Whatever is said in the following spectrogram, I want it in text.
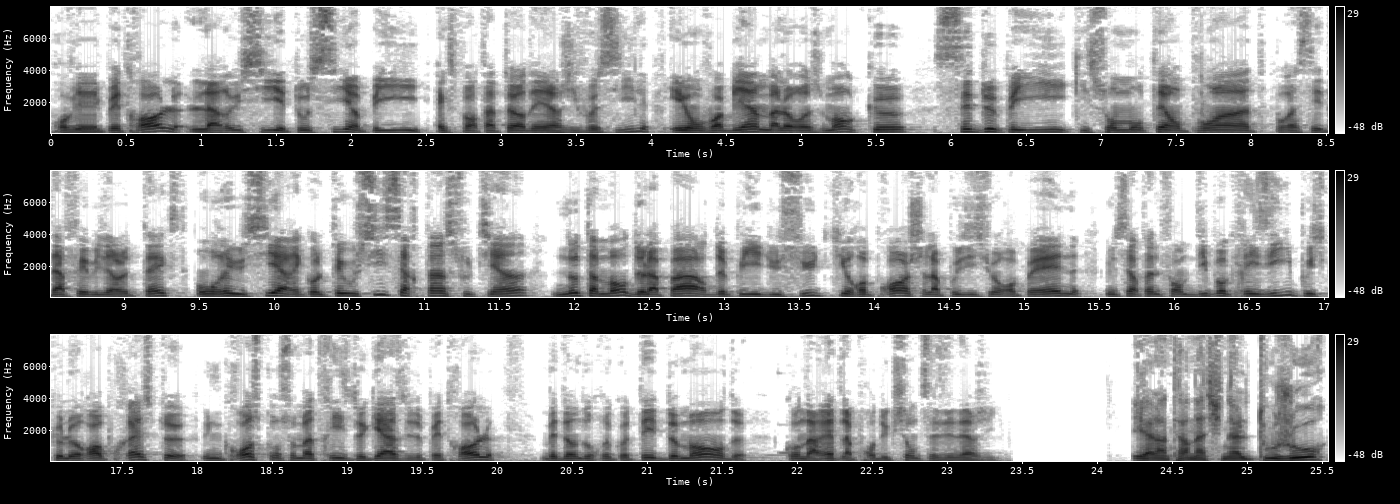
provient du pétrole. La Russie est aussi un pays exportateur d'énergie fossile. Et on voit bien malheureusement que ces deux pays qui sont montés en pointe pour essayer d'affaiblir le texte ont réussi à récolter aussi certains soutiens, notamment de la part de pays du Sud qui reprochent à la position européenne une certaine forme d'hypocrisie puisque l'Europe reste une grosse consommatrice de gaz et de pétrole, mais d'un autre côté demande qu'on arrête la production de ces énergies. Et à l'international toujours,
